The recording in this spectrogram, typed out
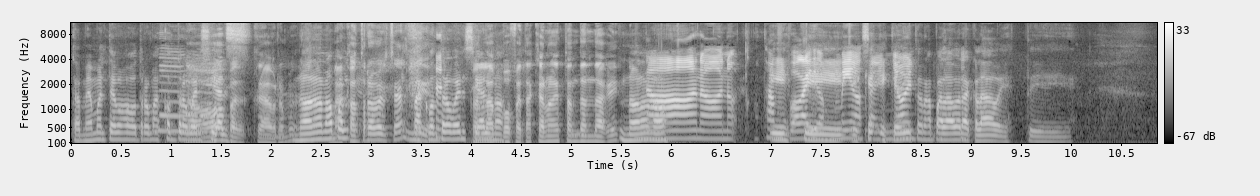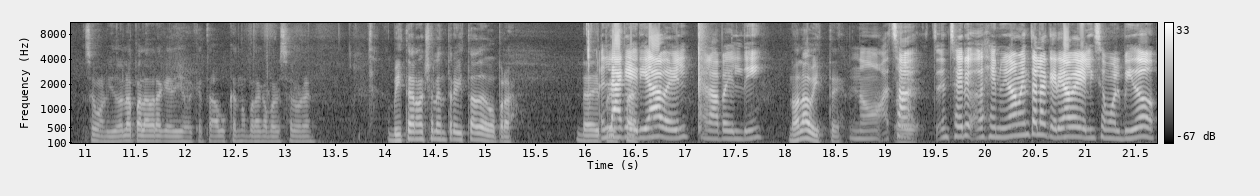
Cambiamos el tema a otro más controversial. No, pues, cabrón, No, no, no, Más porque- controversial. más que- controversial, Con las no. bofetas que nos están dando aquí. No, no, no. No, no, no, tampoco, ay, Este, Dios mío, es que, es que he señor. visto una palabra clave. Este, se me olvidó la palabra que dijo, es que estaba buscando por acá por el celular. ¿Viste anoche la entrevista de Oprah? La de La Prince- quería ver, la perdí. ¿No la viste? No, o sea, en serio, genuinamente la quería ver y se me olvidó.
